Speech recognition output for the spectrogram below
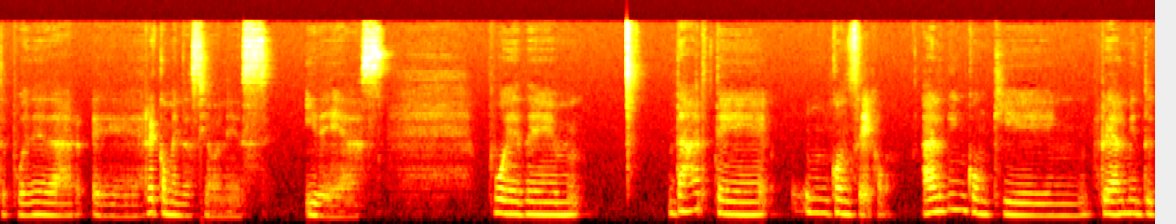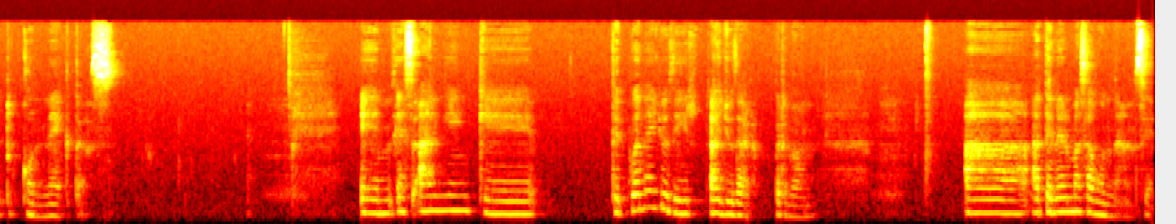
te puede dar eh, recomendaciones, ideas, puede darte un consejo, alguien con quien realmente tú conectas. Em, es alguien que te puede ayudar, ayudar perdón, a, tener más abundancia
